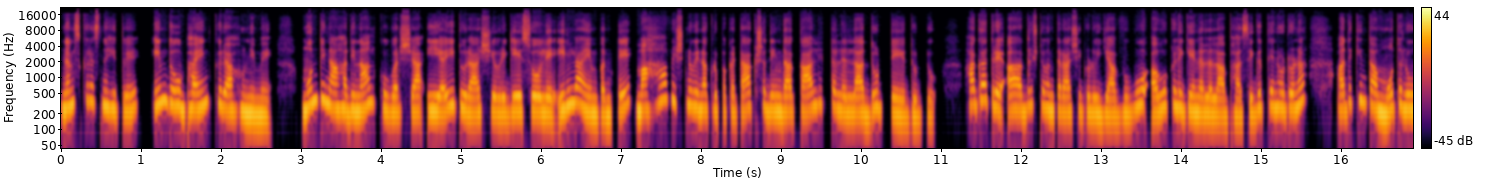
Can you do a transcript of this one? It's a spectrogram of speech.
ನಮಸ್ಕಾರ ಸ್ನೇಹಿತರೆ, ಇಂದು ಭಯಂಕರ ಹುಣ್ಣಿಮೆ. ಮುಂದಿನ ಹದಿನಾಲ್ಕು ವರ್ಷ ಈ ಐದು ರಾಶಿಯವರಿಗೆ ಸೋಲೆ ಇಲ್ಲ ಎಂಬಂತೆ ಮಹಾವಿಷ್ಣುವಿನ ಕೃಪಕಟಾಕ್ಷದಿಂದ ಕಾಲಿಟ್ಟಲೆಲ್ಲ ದುಡ್ಡೇ ದುಡ್ಡು. ಹಾಗಾದ್ರೆ ಆ ಅದೃಷ್ಟವಂತ ರಾಶಿಗಳು ಯಾವುವು? ಅವುಗಳಿಗೆ ಏನೆಲ್ಲ ಲಾಭ ಸಿಗುತ್ತೆ ನೋಡೋಣ. ಅದಕ್ಕಿಂತ ಮೊದಲು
